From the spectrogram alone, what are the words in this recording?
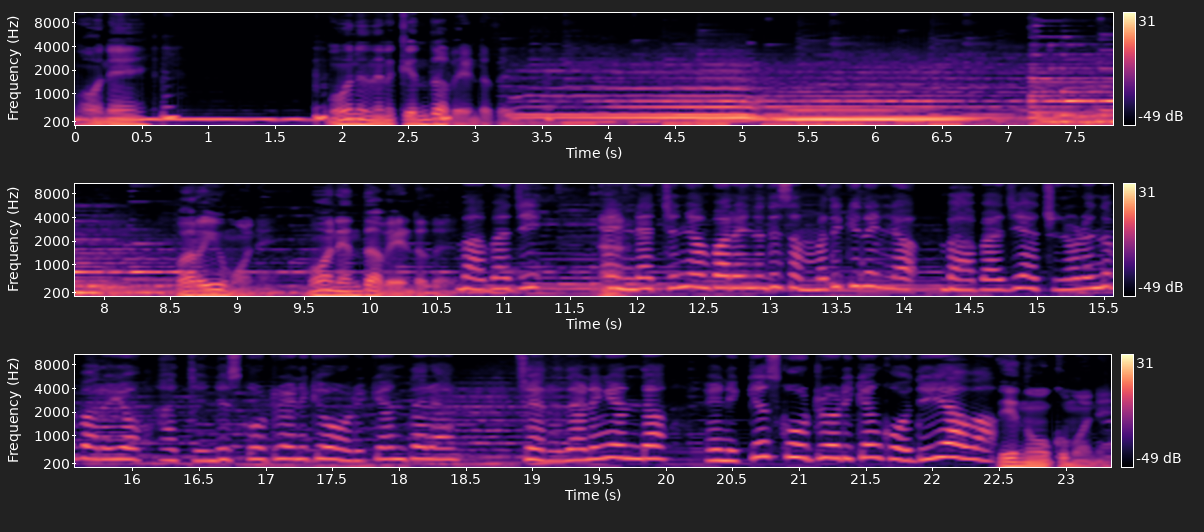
മോനെ മോന് നിനക്ക് എന്താ വേണ്ടത്? പറയൂ മോനെ മോൻ എന്താ വേണ്ടത്? ബാബാജി എന്റെ അച്ഛൻ ഞാൻ പറയുന്നത് സമ്മതിക്കുന്നില്ല. ബാബാജി അച്ഛനോടൊന്ന് പറയോ? അച്ഛന്റെ സ്കൂട്ടർ എനിക്ക് ഓടിക്കാൻ തരാൻ. ചെറുതാണെങ്കിൽ എന്താ? എനിക്കും സ്കൂട്ടർ ഓടിക്കാൻ കൊതിയാവാ. ദേ നോക്കു മോനെ.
